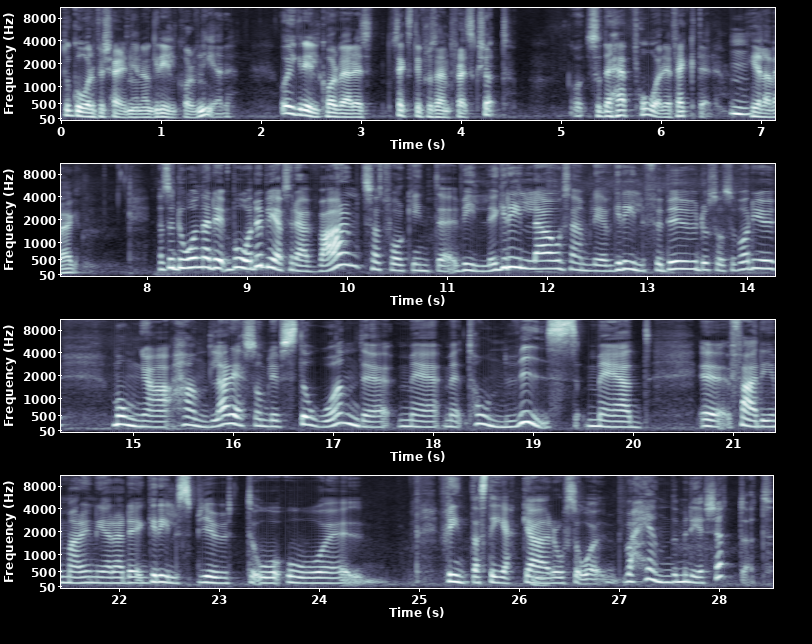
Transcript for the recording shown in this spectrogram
Då går försäljningen av grillkorv ner. Och i grillkorv är det 60% fläskkött. Så det här får effekter mm. hela vägen. Alltså då när det både blev sådär varmt så att folk inte ville grilla och sen blev grillförbud och så, så var det ju många handlare som blev stående med, med tonvis med eh, färdigmarinerade grillspjut och, och eh, flintastekar och så. Vad hände med det köttet?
